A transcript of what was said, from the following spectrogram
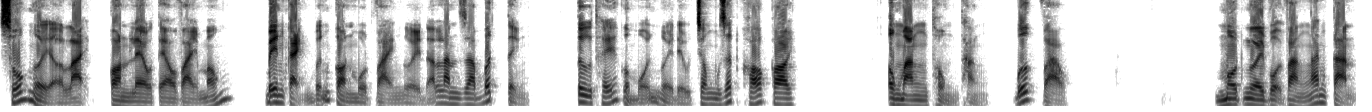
Số người ở lại còn lèo tèo vài mống Bên cạnh vẫn còn một vài người đã lăn ra bất tỉnh. Tư thế của mỗi người đều trông rất khó coi. Ông Măng thủng thẳng bước vào. Một người vội vàng ngăn cản.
